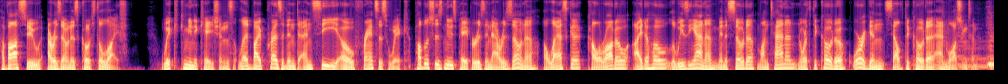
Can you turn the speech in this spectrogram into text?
Havasu, Arizona's Coastal Life. Wick Communications, led by President and CEO Francis Wick, publishes newspapers in Arizona, Alaska, Colorado, Idaho, Louisiana, Minnesota, Montana, North Dakota, Oregon, South Dakota, and Washington.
